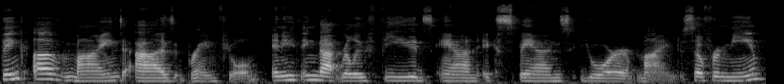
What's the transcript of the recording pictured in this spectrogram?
think of mind as brain fuel, anything that really feeds and expands your mind. So for me,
